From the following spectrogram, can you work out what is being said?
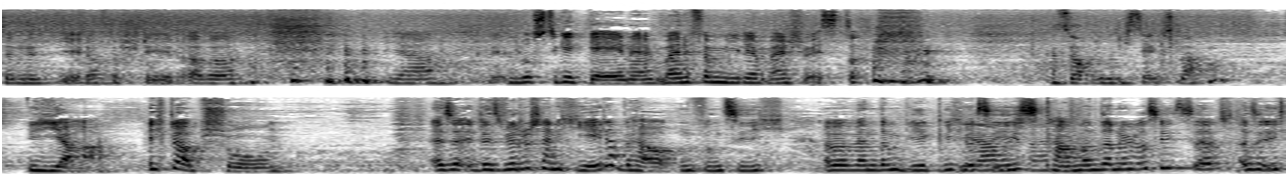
den nicht jeder versteht, aber ja, lustige Gähne. Meine Familie und meine Schwester. Du auch über dich selbst lachen? Ja, ich glaube schon. Also das wird wahrscheinlich jeder behaupten von sich, aber wenn dann wirklich was Ja, ist, kann man dann über sich selbst, also ich,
